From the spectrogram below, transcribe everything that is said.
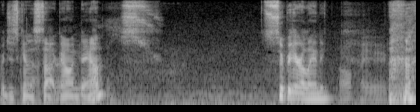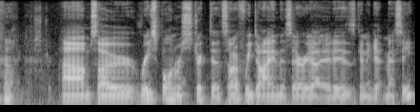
We're just going to start going down. Superhero landing. Oh, um, so, respawn restricted. So if we die in this area, it is going to get messy.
